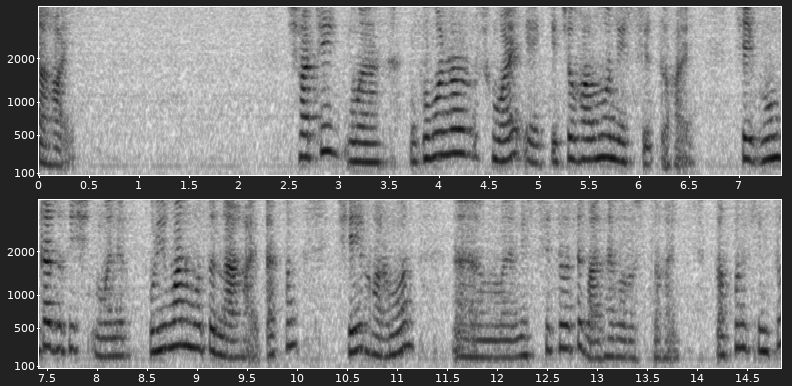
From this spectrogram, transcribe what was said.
না হয়, সঠিক ঘুমানোর সময় কিছু হরমোন নিশ্চিত হয়। সেই ঘুমটা যদি মানে পরিমাণ মতো না হয়, তখন সেই হরমোন মানে নিশ্চিত হতে বাধাগ্রস্ত হয়। তখন কিন্তু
